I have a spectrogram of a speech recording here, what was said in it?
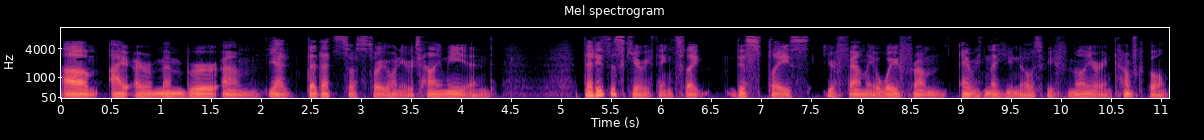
um, I, I remember, um, yeah, that that's the story when you were telling me, and that is a scary thing to like displace your family away from everything that you know to be familiar and comfortable.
